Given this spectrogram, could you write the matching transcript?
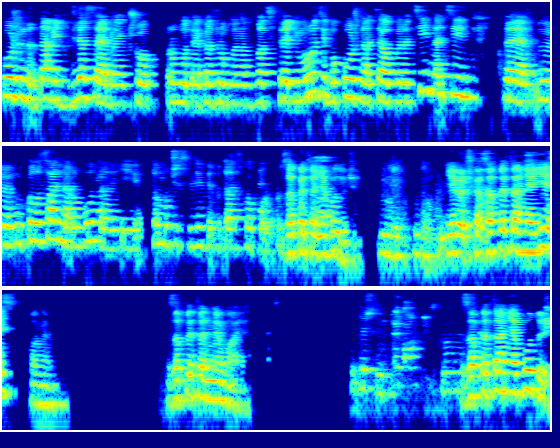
Кожен навіть для себе, якщо робота, яка зроблена в 23-му році, бо кожна ця операційна ціль це ну, колосальна робота, і в тому числі депутатського корпусу. Запитання будуть? Ірочка, запитання є? Вони? Запитань немає. Запитання будуть?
